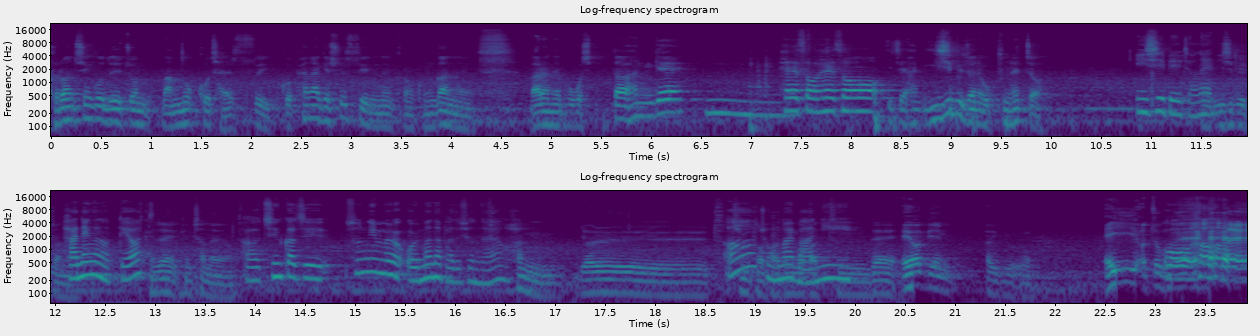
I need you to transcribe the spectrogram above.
그런 친구들이 좀 맘 놓고 잘 수 있고 편하게 쉴 수 있는 그런 공간을 마련해 보고 싶다 한게 음. 해서 해서 이제 한 20일 전에 오픈을 했죠. 20일 전에. 네, 20일 전에. 반응은 어때요? 굉장히 괜찮아요. 아 지금까지 손님을 얼마나 받으셨나요? 한 12팀 아, 더 정말 받은 것 많이. 같은데 에어비앤 아이고 A 어쩌고 어, 네.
